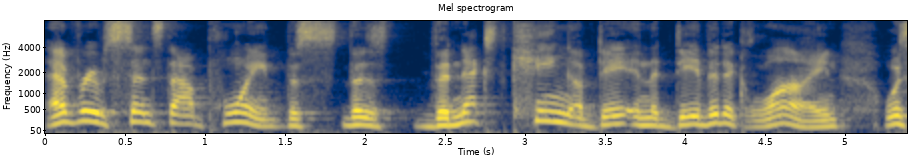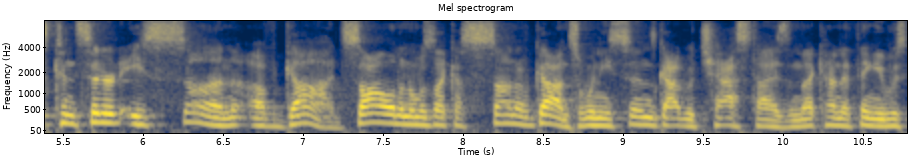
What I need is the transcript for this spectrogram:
Ever since that point, this, this, the next king of da- in the Davidic line was considered a son of God. Solomon was like a son of God. So when he sins, God would chastise him, that kind of thing. He was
